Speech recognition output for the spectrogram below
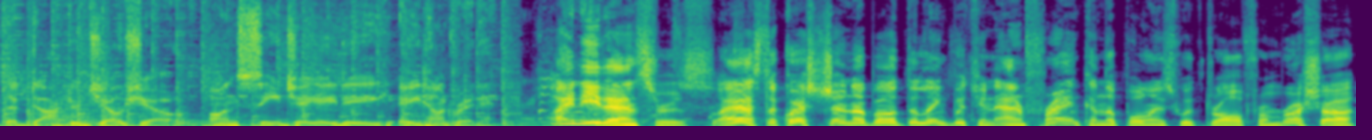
The Dr. Joe Show on CJAD 800. I need answers. I asked a question about the link between Anne Frank and Napoleon's withdrawal from Russia.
